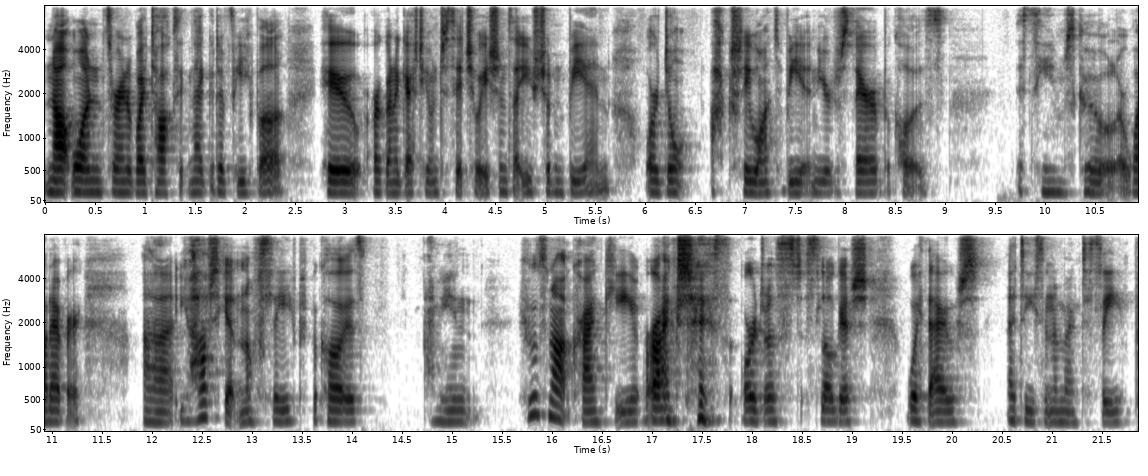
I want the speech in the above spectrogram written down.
not one surrounded by toxic, negative people who are going to get you into situations that you shouldn't be in or don't actually want to be in. You're just there because it seems cool or whatever. Uh, you have to get enough sleep because, I mean, who's not cranky or anxious or just sluggish without a decent amount of sleep?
